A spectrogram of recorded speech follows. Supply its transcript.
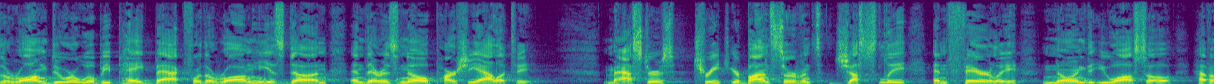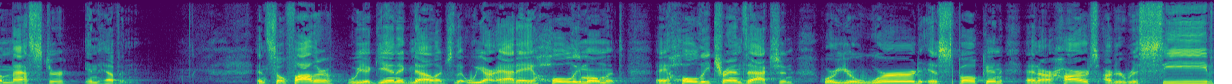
the wrongdoer will be paid back for the wrong he has done, and there is no partiality. Masters, treat your bondservants justly and fairly, knowing that you also have a master in heaven. And so, Father, we again acknowledge that we are at a holy moment, a holy transaction where your word is spoken and our hearts are to receive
